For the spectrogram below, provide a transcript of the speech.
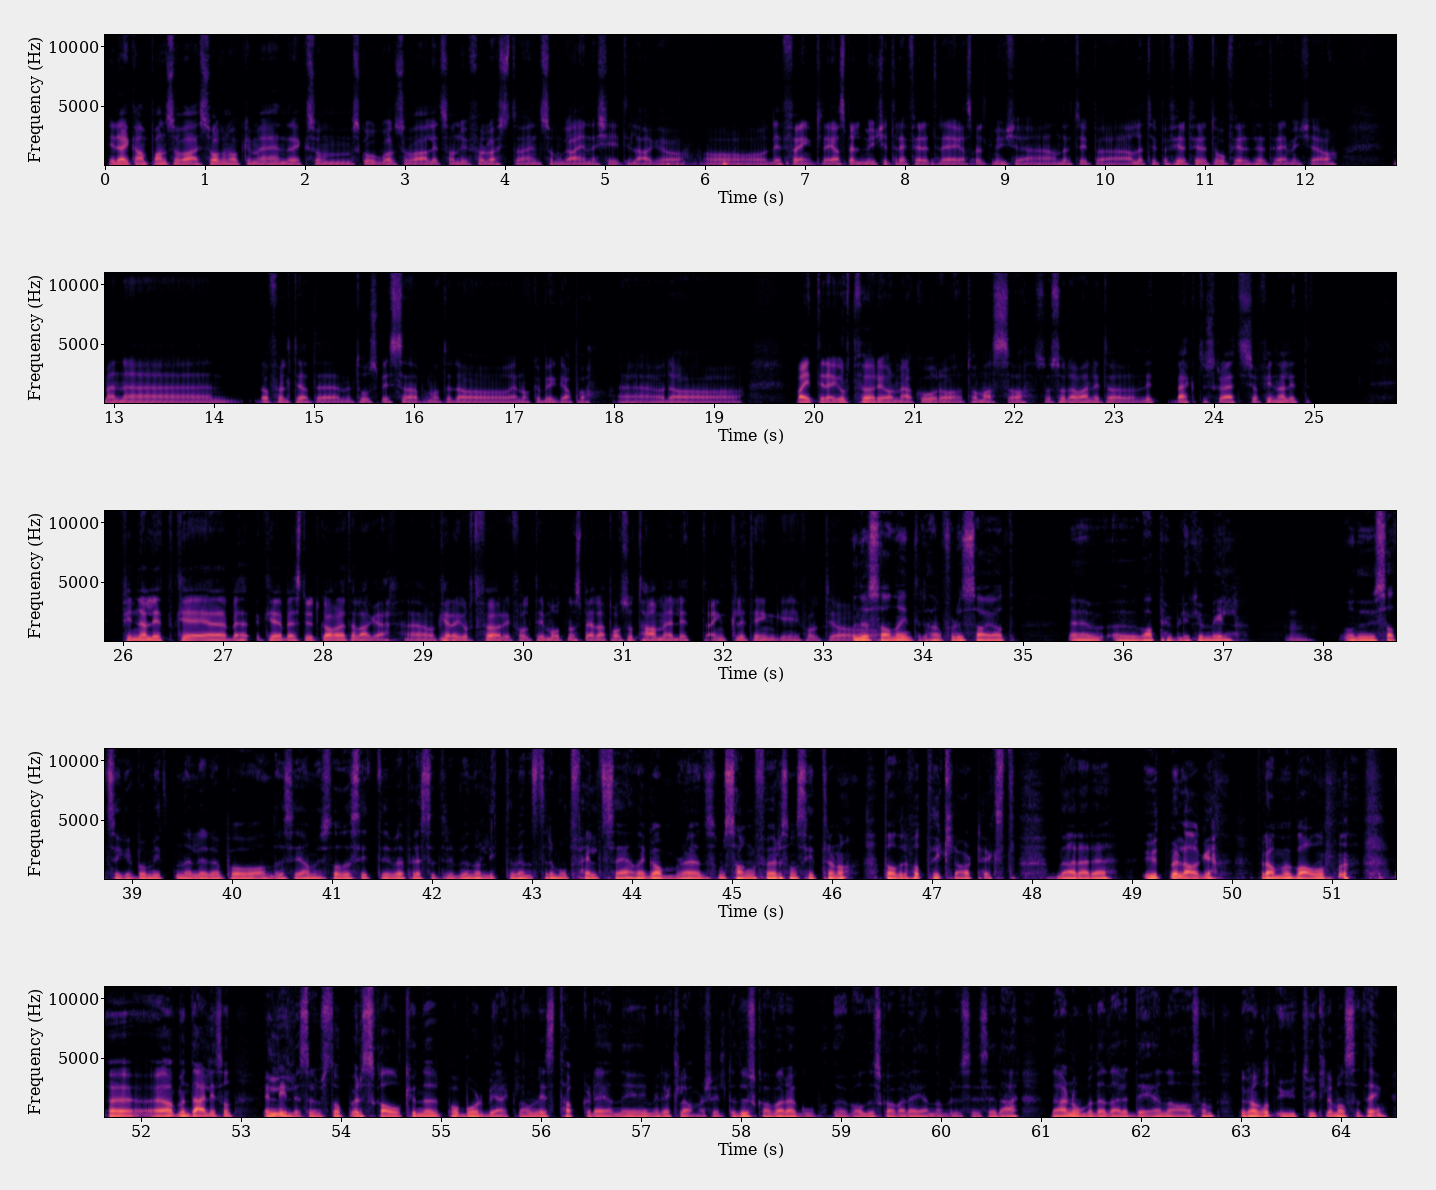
i de kampene så var jeg så noe med Henrik som Skogvold som var litt sånn uforløst, og en som ga energi til laget. Og, og derfor egentlig. Jeg har spilt mye 3-4-3, jeg har spilt mye andre typer, alle typer 4-4-2, 4-3-3 mye. Og, men eh, da følte jeg at eh, med to spisser, på en måte, da er noe å bygge på. Eh, og da veit de det er gjort før i år med Akor og Thomas. Og, så, så det var en litt, litt back to scratch og finne litt Finne litt hva er, be, hva er beste utgave av dette laget, eh, og hva de har gjort før i forhold til måten å spille på. Og så ta med litt enkle ting i forhold til å Men du sa noe interessant, for du sa jo at øh, hva publikum vil. Mm. Og du satt sikkert på midten eller på andre sida. Hvis du hadde sittet ved pressetribunen og litt til venstre mot felt C, det gamle som sang før, som sitter nå, da hadde du fått i klartekst. Der er det ut med laget, fram med ballen. Eh, ja, men det er litt sånn En Lillestrøm-stopper skal kunne på Bård Bjerkland hvis takle en i reklameskiltet. Du skal være god på dødball, du skal være gjennombruddssissig. Det, det er noe med det der DNA-et som Du kan godt utvikle masse ting,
